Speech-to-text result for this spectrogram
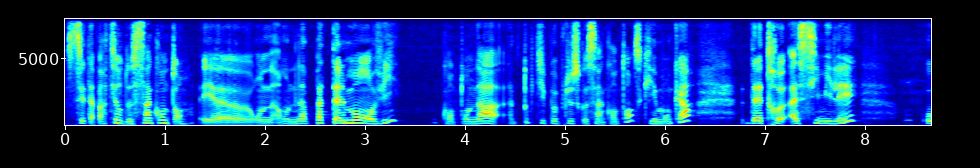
c'est à partir de 50 ans. Et euh, on n'a pas tellement envie, quand on a un tout petit peu plus que 50 ans, ce qui est mon cas, d'être assimilé aux,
